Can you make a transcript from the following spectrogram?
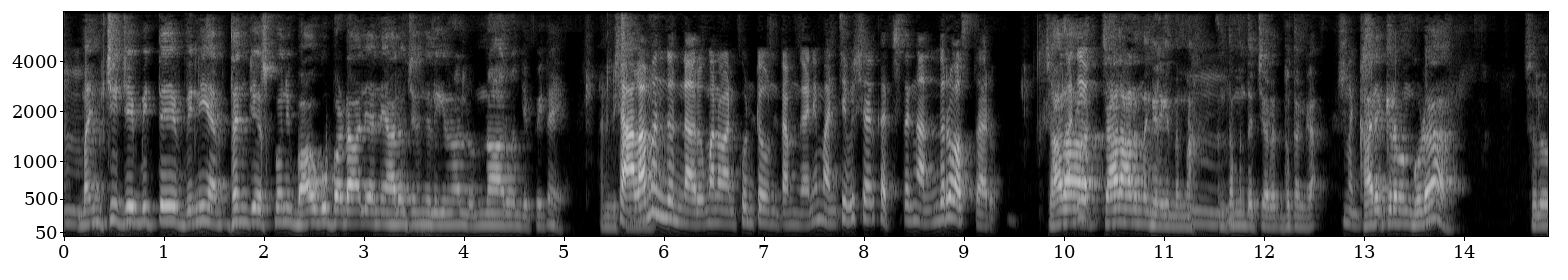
మంచి చెబితే విని అర్థం చేసుకొని బాగుపడాలి అనే ఆలోచన కలిగిన వాళ్ళు ఉన్నారు అని చెప్పి. చాలా మంది ఉన్నారు మనం అనుకుంటూ ఉంటాం కానీ మంచి విషయాలు ఖచ్చితంగా అందరూ వస్తారు. చాలా చాలా ఆనందం కలిగిందమ్మా. మ్మ్. అంతమంది వచ్చారు అద్భుతంగా. కార్యక్రమం కూడా అసలు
